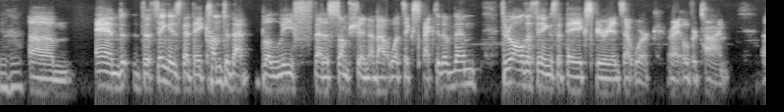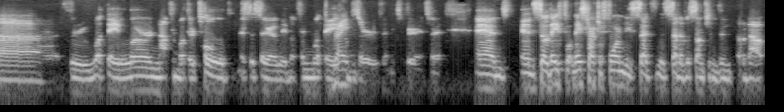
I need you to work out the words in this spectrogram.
Mm-hmm. Um, and the thing is that they come to that belief, that assumption about what's expected of them through all the things that they experience at work, right, over time. Uh, through what they learn, not from what they're told necessarily, but from what they right. observe and experience. Right? And and so they they start to form these sets this set of assumptions in, about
